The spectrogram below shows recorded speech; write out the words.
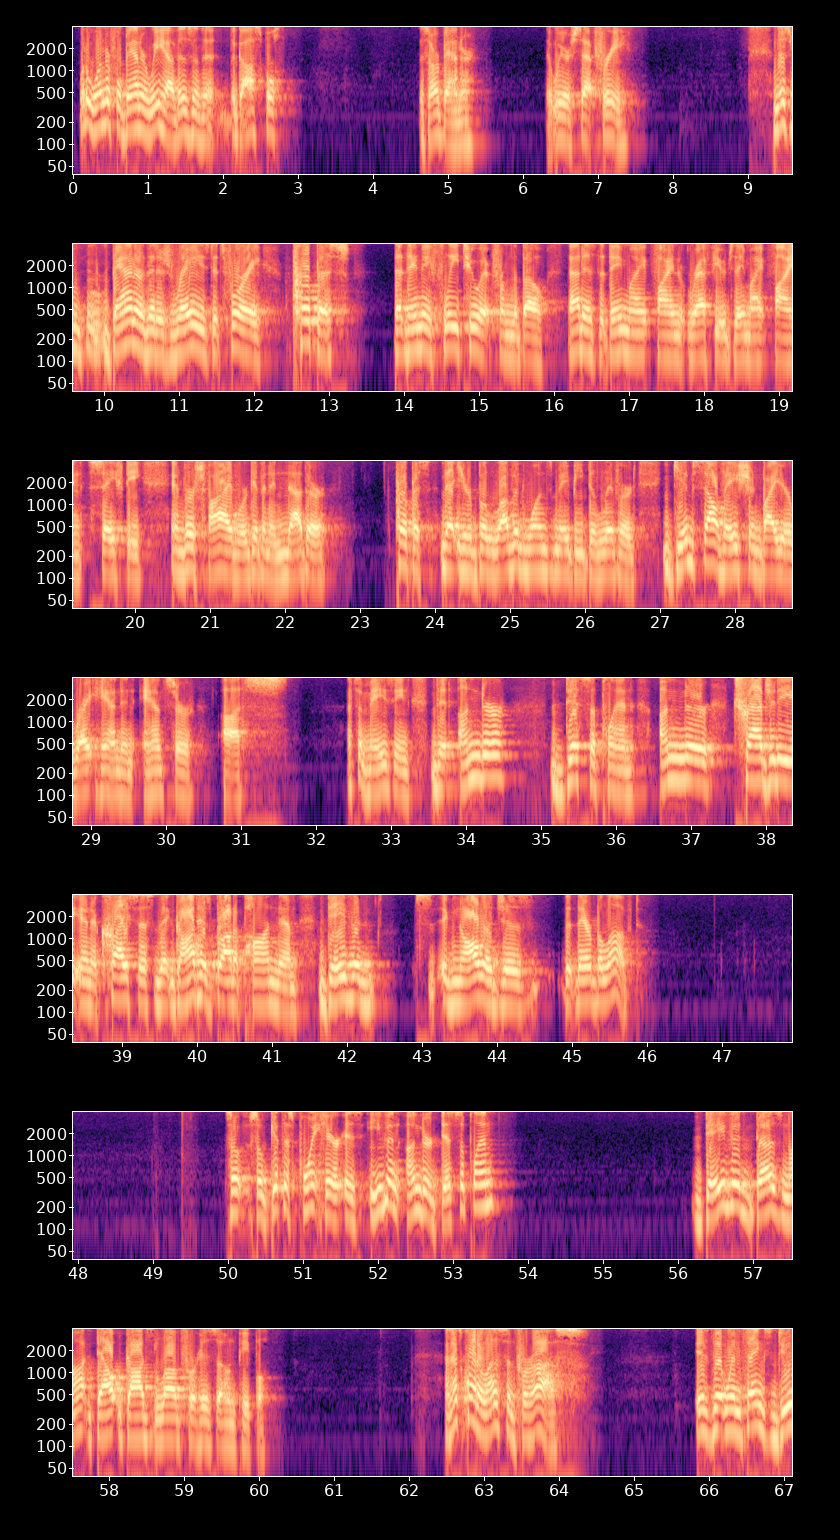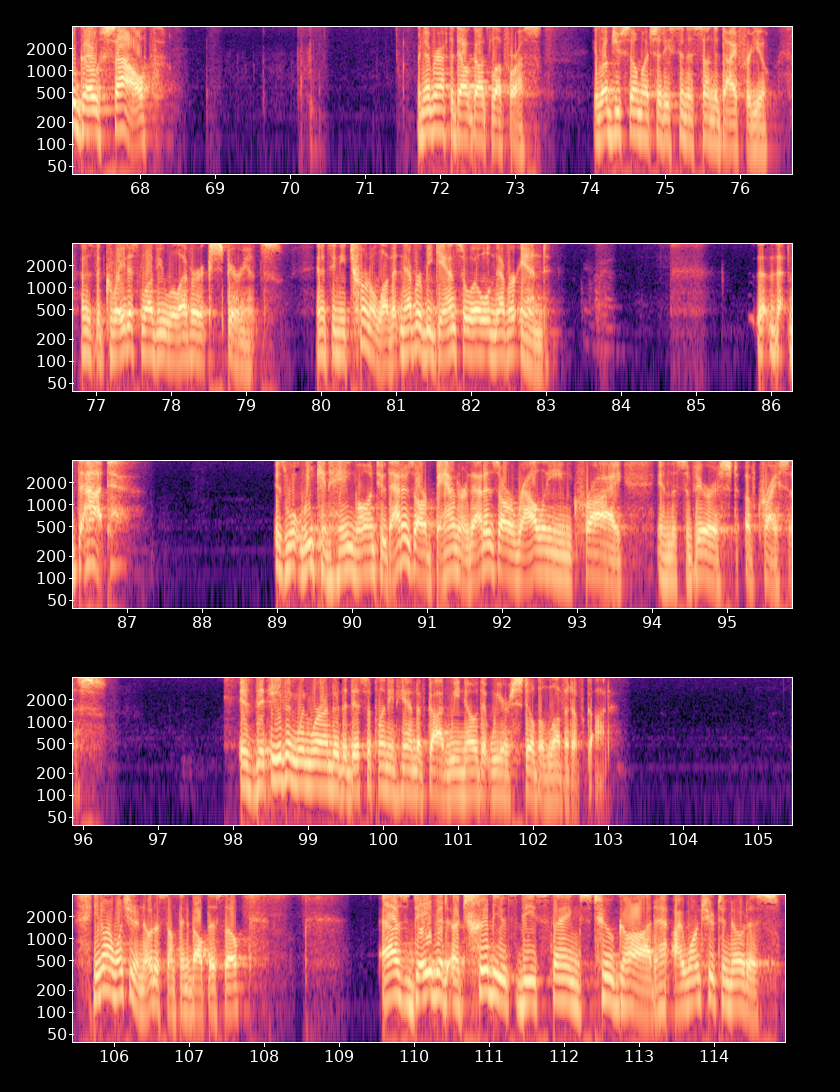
What a wonderful banner we have, isn't it? The gospel is our banner that we are set free. And this banner that is raised, it's for a purpose that they may flee to it from the bow. That is, that they might find refuge, they might find safety. In verse 5, we're given another purpose that your beloved ones may be delivered. Give salvation by your right hand and answer us. That's amazing that under discipline, under tragedy and a crisis that God has brought upon them, David acknowledges that they're beloved. So, so get this point here is even under discipline, David does not doubt God's love for his own people. And that's quite a lesson for us is that when things do go south, we never have to doubt God's love for us. He loved you so much that he sent his son to die for you. That is the greatest love you will ever experience. And it's an eternal love. It never began, so it will never end. That, that, that is what we can hang on to. That is our banner. That is our rallying cry in the severest of crisis is that even when we're under the disciplining hand of God, we know that we are still beloved of God. You know, I want you to notice something about this, though. As David attributes these things to God, I want you to notice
